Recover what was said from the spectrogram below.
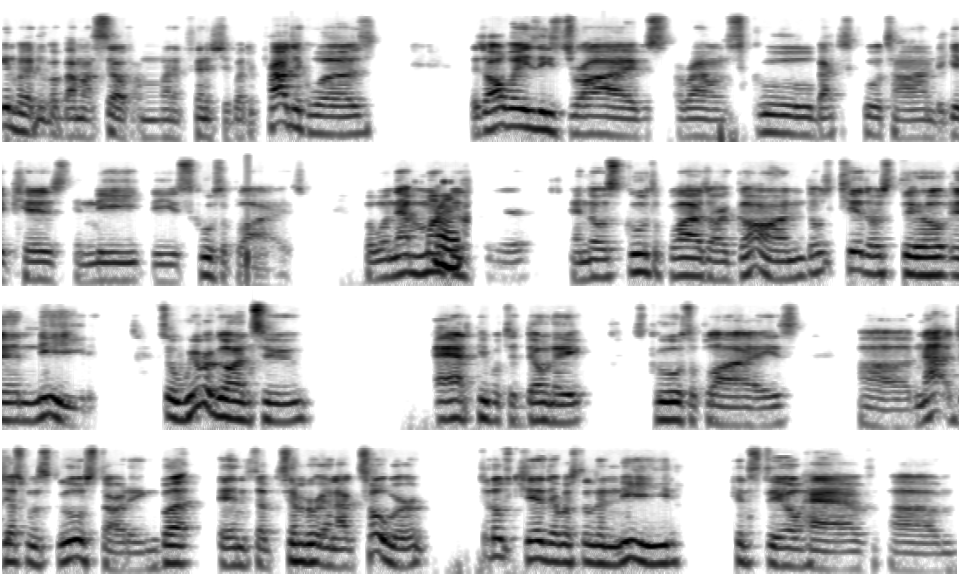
Even if I do it by myself, I'm going to finish it. But the project was there's always these drives around school, back to school time to give kids in need these school supplies. But when that month right. is here, and those school supplies are gone, those kids are still in need. So we were going to ask people to donate school supplies, uh, not just when school's starting, but in September and October, to those kids that were still in need can still have um,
